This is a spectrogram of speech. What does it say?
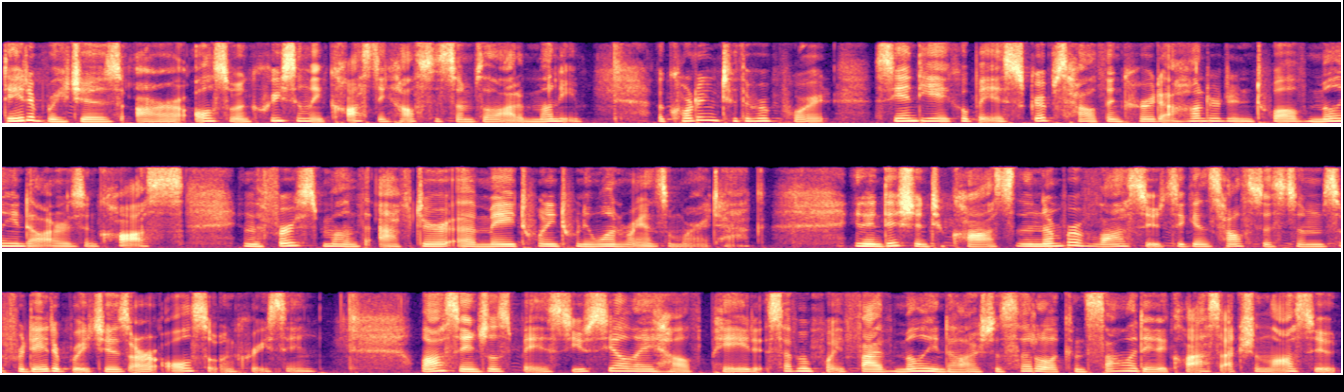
Data breaches are also increasingly costing health systems a lot of money. According to the report, San Diego based Scripps Health incurred $112 million in costs in the first month after a May 2021 ransomware attack. In addition to costs, the number of lawsuits against health systems for data breaches are also increasing. Los Angeles based UCLA Health paid $7.5 million to settle a consolidated class action lawsuit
